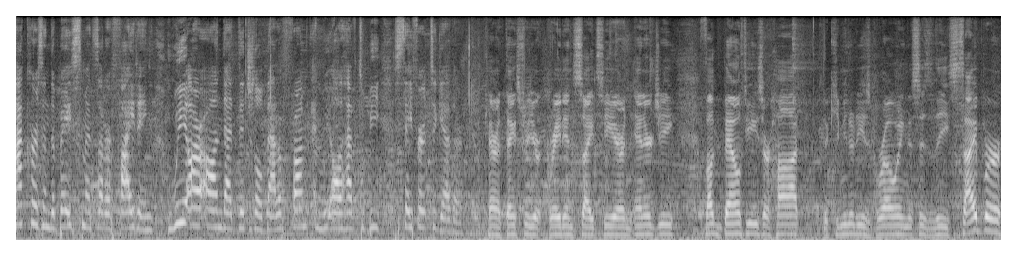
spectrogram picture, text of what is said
hackers in the basements that are fighting. We are on that digital battlefront and we all have to be safer together. Keren, thanks for your great insights here and energy. Bug bounties are hot, the community is growing. This is the cyber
